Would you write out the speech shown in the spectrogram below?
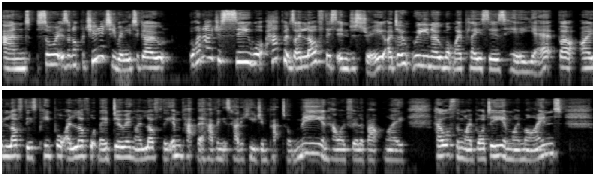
and saw it as an opportunity really to go why don't I just see what happens? I love this industry. I don't really know what my place is here yet, but I love these people. I love what they're doing. I love the impact they're having. It's had a huge impact on me and how I feel about my health and my body and my mind.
